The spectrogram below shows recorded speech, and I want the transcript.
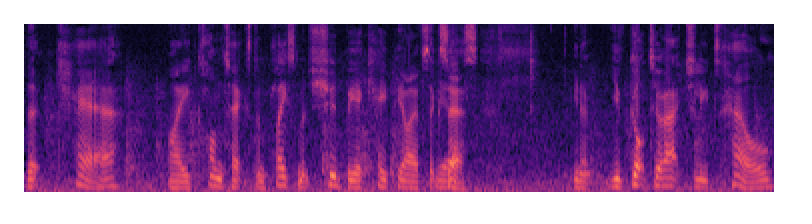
that care, i.e., context and placement, should be a KPI of success you know you've got to actually tell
